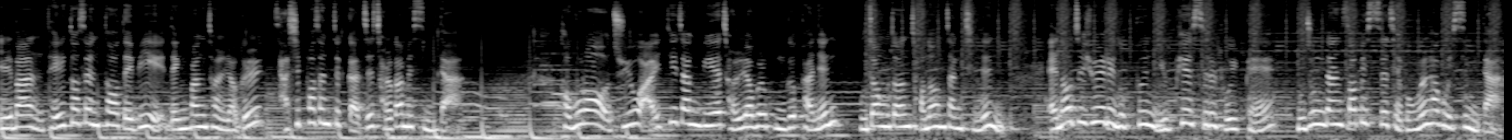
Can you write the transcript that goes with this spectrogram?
일반 데이터 센터 대비 냉방 전력을 40%까지 절감했습니다. 더불어 주요 IT 장비의 전력을 공급하는 무정전 전원 장치는 에너지 효율이 높은 UPS를 도입해 무중단 서비스 제공을 하고 있습니다.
